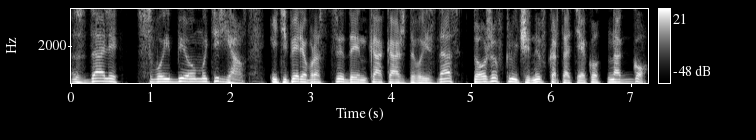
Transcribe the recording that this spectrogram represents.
сдали свой биоматериал, и теперь образцы ДНК каждого из нас тоже включены в картотеку НАГО?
